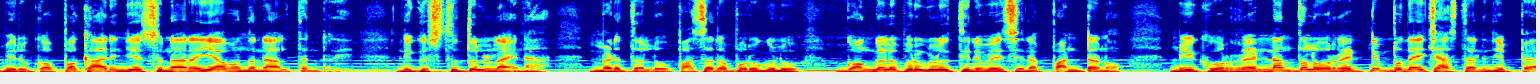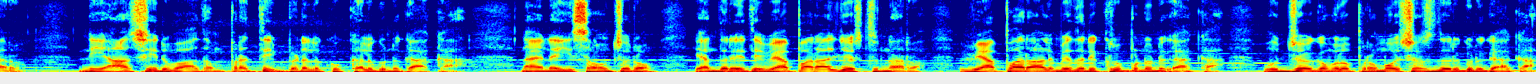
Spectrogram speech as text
మీరు గొప్ప కార్యం చేస్తున్నారయ్యా వందనాలు తండ్రి. నీకు స్థుతులు నాయన. మిడతలు పసర పురుగులు గొంగళ పురుగులు తినివేసిన పంటను మీకు రెండంతలు రెట్టింపు దయచేస్తానని చెప్పారు. నీ ఆశీర్వాదం ప్రతి బిడలకు కలుగునుగాక నాయన ఈ సంవత్సరం ఎందరైతే వ్యాపారాలు చేస్తున్నారో వ్యాపారాల మీద నీ కృపణును గాక ఉద్యోగంలో ప్రమోషన్స్ దొరుకును గాక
